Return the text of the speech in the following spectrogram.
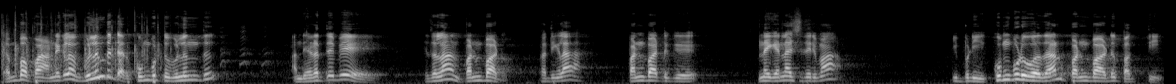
ரொம்ப ப- அன்னைக்கெல்லாம் விழுந்துட்டார். கும்பிட்டு விழுந்து அந்த இடத்தையே இதெல்லாம் பண்பாடு. பார்த்தீங்களா பண்பாட்டுக்கு இன்னைக்கு என்னாச்சு தெரியுமா? இப்படி கும்பிடுவதுதான் பண்பாடு பக்தி.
